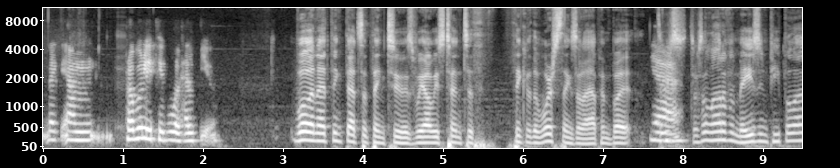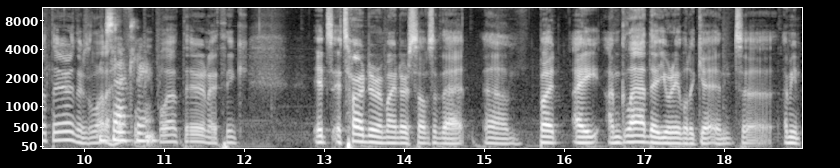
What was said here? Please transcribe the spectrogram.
like um probably people will help you well and i think that's the thing too is we always tend to th- think of the worst things that'll happen but yeah there's, there's a lot of amazing people out there and there's a lot exactly. of helpful people out there and i think it's it's hard to remind ourselves of that um, but i i'm glad that you were able to get into i mean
